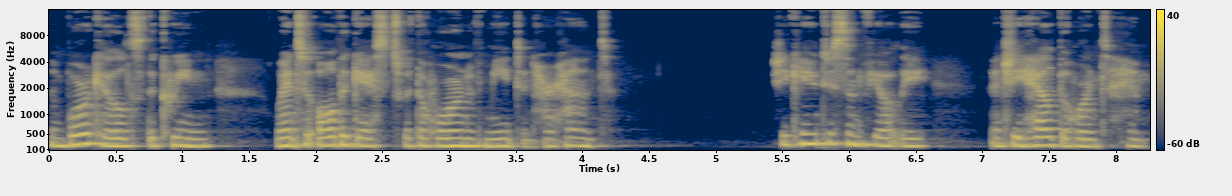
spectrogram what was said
and Borghild, the queen, went to all the guests with a horn of mead in her hand. She came to Sinfiotli, and she held the horn to him.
